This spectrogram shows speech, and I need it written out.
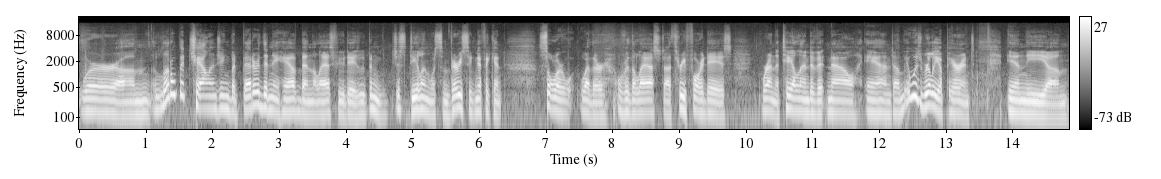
were um, a little bit challenging, but better than they have been the last few days. We've been just dealing with some very significant solar weather over the last uh, three, four days. We're on the tail end of it now, and um, it was really apparent in the um,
